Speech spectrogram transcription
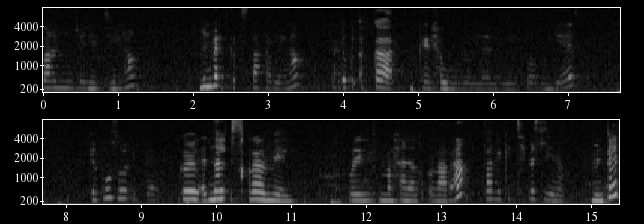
باغي المنتجات ديالها. من بعد كتستقر لينا كنعطوك الأفكار كنحولو كنفوزو الإبداع. كون عندنا الإستقرار المالي. ولكن في المرحلة الرابعة. صافي كتحبس لينا. من بعد؟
